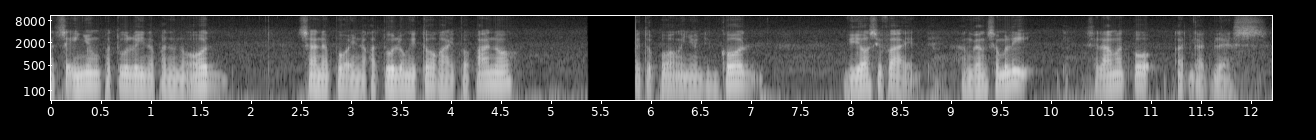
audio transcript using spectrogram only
at sa inyong patuloy na panonood. Sana po ay nakatulong ito kahit papano. Ito po ang inyong lingkod, Viosified. Hanggang sa muli. Salamat po at God bless.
